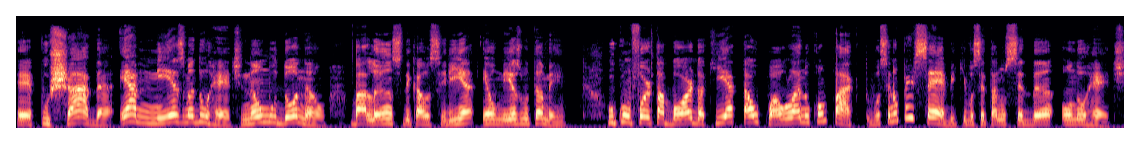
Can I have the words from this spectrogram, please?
é, puxada, é a mesma do hatch, não mudou não. Balanço de carroceria é o mesmo também. O conforto a bordo aqui é tal qual lá no compacto. Você não percebe que você está no sedã ou no hatch.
